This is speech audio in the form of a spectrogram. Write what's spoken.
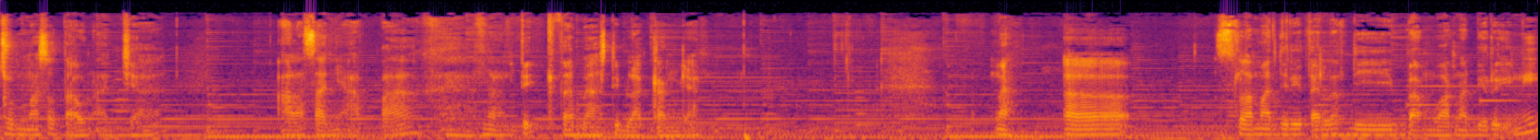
cuma setahun aja. Alasannya apa? Nanti kita bahas di belakang ya. Nah uh, selama jadi teller di bank warna biru ini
